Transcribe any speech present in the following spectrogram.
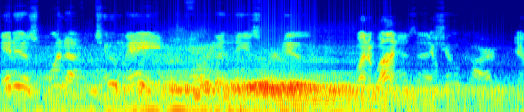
it is one of two made when these were new One as one. a show car. Yeah.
